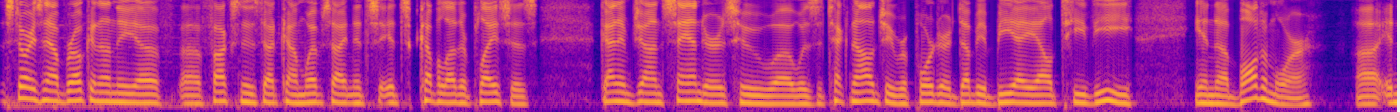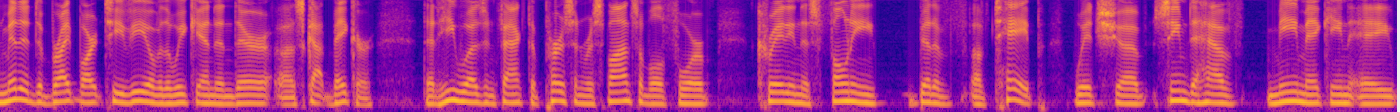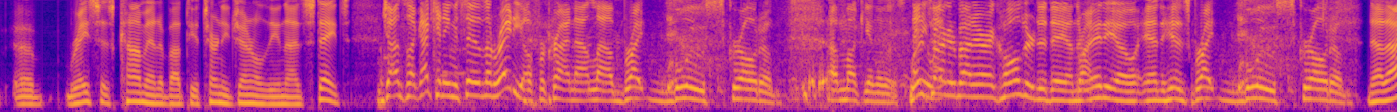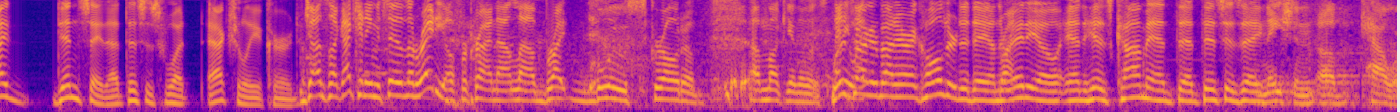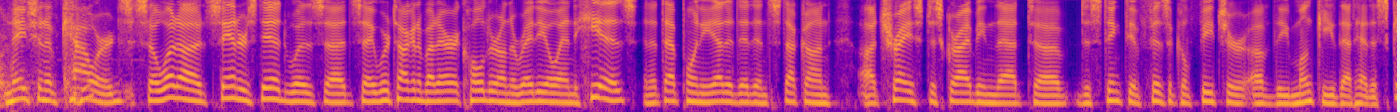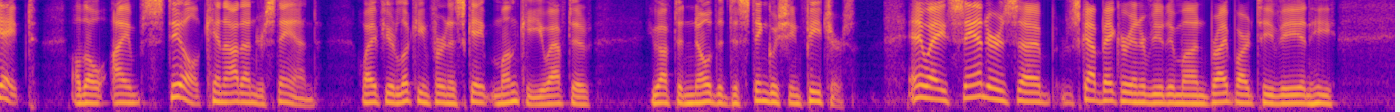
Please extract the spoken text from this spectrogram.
The story's now broken on the uh, uh, FoxNews.com website, and it's it's a couple other places. A guy named John Sanders, who uh, was a technology reporter at WBAL TV in uh, Baltimore, uh, admitted to Breitbart TV over the weekend, and there uh, Scott Baker, that he was in fact the person responsible for creating this phony bit of of tape, which seemed to have me making a racist comment about the Attorney General of the United States. John's like, I can't even say that on the radio for crying out loud. Bright blue scrotum, a monkey in the loose. We're talking about Eric Holder today on the right. radio and his bright blue scrotum. Now, I didn't say that. This is what actually occurred. John's like, I can't even say that on the radio for crying out loud. Bright blue scrotum, a monkey in the loose. We're talking about Eric Holder today on the right. radio and his comment that this is a nation of cowards. Nation of cowards. Mm-hmm. So what uh, Sanders did was uh, say, we're talking about Eric Holder on the radio and his, and at that point he edited and stuck on a trace describing that uh, distinctive physical feature of the monkey that had escaped. Although I still cannot understand why, if you're looking for an escaped monkey, you have to you have to know the distinguishing features. Anyway, Sanders, uh, Scott Baker interviewed him on Breitbart TV, and he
